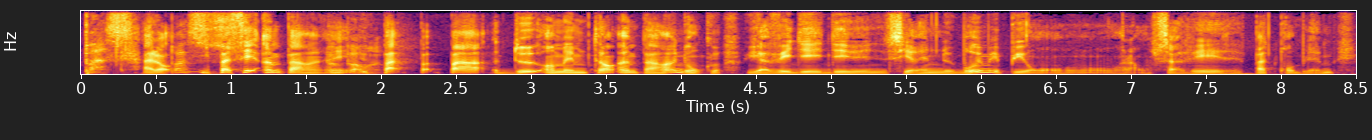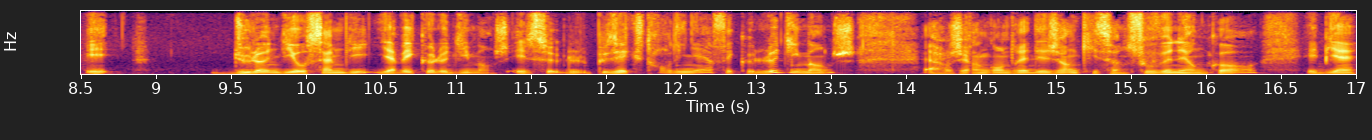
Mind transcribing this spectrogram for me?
passent Alors, ils passaient un par un, hein, Pas, deux en même temps, un par un, donc il y avait des, sirènes de brume, et puis on, voilà, on savait, pas de problème. Et du lundi au samedi, il n'y avait que le dimanche. Et le plus extraordinaire, c'est que le dimanche, alors j'ai rencontré des gens qui s'en souvenaient encore, eh bien,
